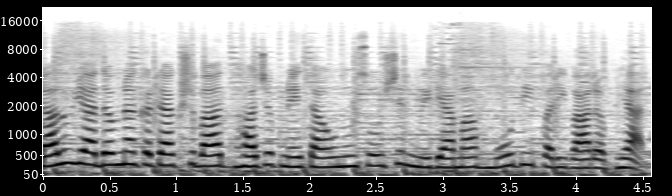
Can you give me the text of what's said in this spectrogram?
લાલુ યાદવના કટાક્ષ બાદ ભાજપ નેતાઓનું સોશિયલ મીડિયામાં મોદી પરિવાર અભિયાન.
